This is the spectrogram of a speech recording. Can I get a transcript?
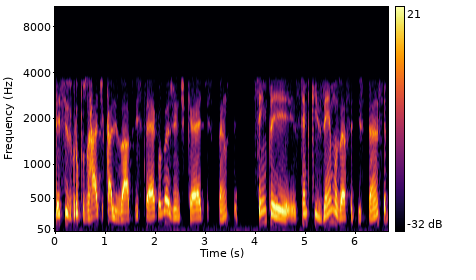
desses grupos radicalizados e cegos, a gente quer distância. Sempre, sempre quisemos essa distância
